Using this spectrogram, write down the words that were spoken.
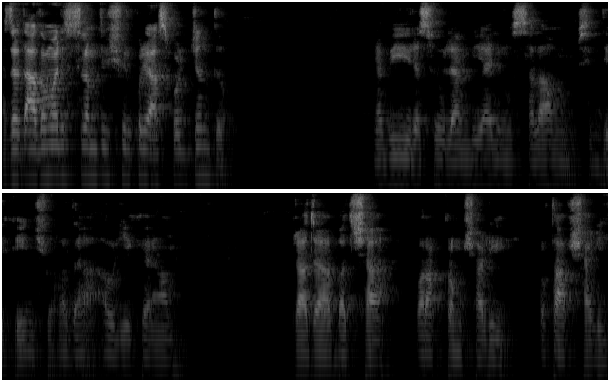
হজরত আদম আলী ইসলাম থেকে শুরু করে আজ পর্যন্ত নবী, রসুল আম্বি আলিমুসালাম সিদ্দিকিন সোহাদা আউলিয়া কেরাম, রাজা, বাদশাহ, পরাক্রমশালী, প্রতাপশালী,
